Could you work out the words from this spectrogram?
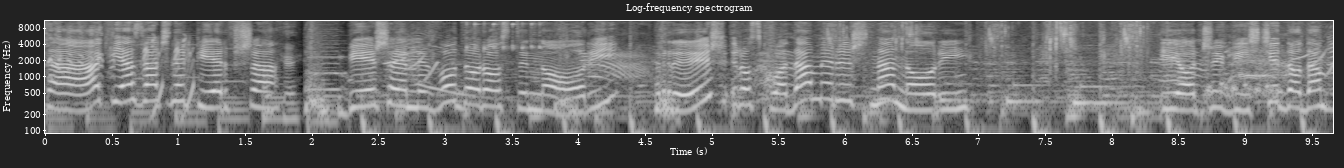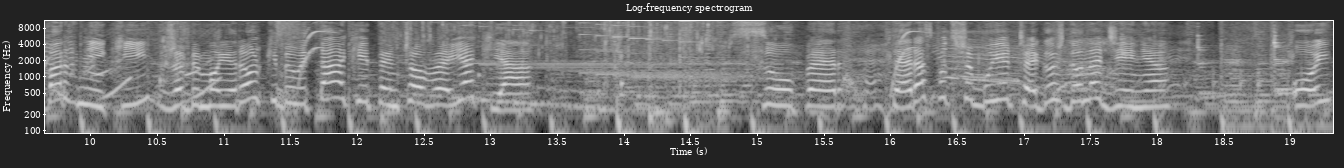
Tak, ja zacznę pierwsza. Bierzemy wodorosty nori, ryż i rozkładamy ryż na nori. I oczywiście dodam barwniki, żeby moje rolki były takie tęczowe jak ja. Super! Teraz potrzebuję czegoś do nadzienia. Oj,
